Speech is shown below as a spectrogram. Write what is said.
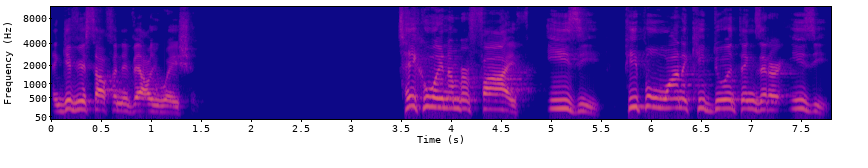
And give yourself an evaluation. Takeaway number five, easy. People want to keep doing things that are easy.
